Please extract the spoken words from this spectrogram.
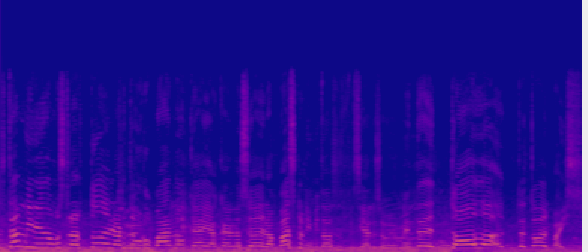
están viniendo a mostrar todo el arte urbano que hay acá en la ciudad de La Paz con invitados especiales, obviamente, de todo, de todo el país.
